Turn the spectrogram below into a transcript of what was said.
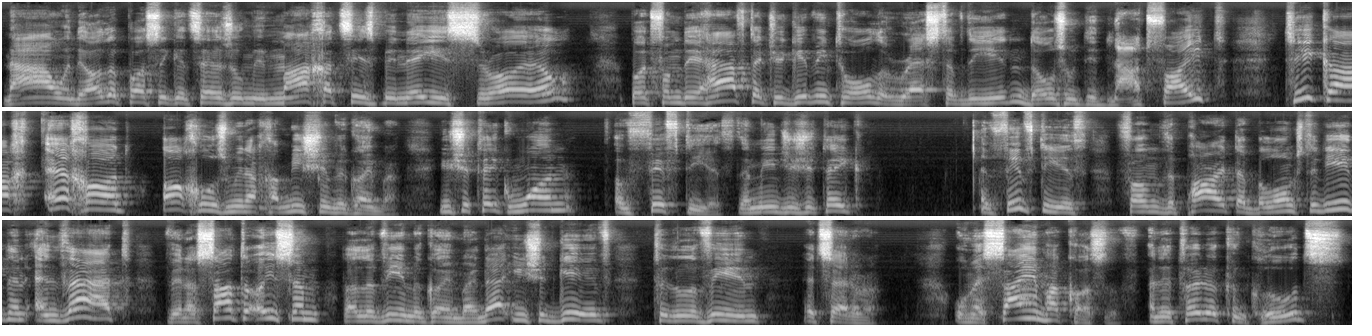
Now, in the other pasuk it says, "Umimachatzis b'nei Yisrael," but from the half that you're giving to all the rest of the Yidden, those who did not fight, tikach echad achuz minachamishim. You should take one of 50th. That means you should take a 50th from the part that belongs to the Yidden, and that, v'nasata oisam la and that you should give to the Levim, etc. Umesayim hakosov. And the Torah concludes,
